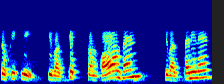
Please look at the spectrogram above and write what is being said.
So quickly, he was kicked from all men, he was penniless,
